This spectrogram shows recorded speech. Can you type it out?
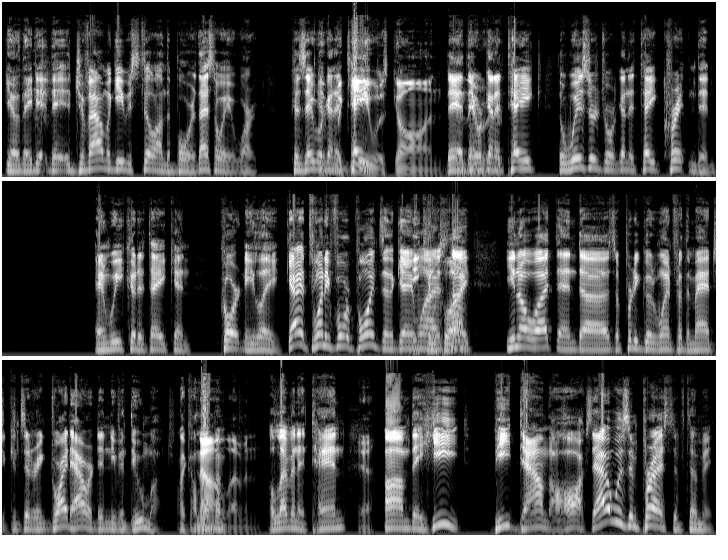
you know, they did. They, JaVale McGee was still on the board. That's the way it worked. Because they were going to take... McGee was gone. They, then they were going to take, the Wizards were going to take Crittenton, and we could have taken Courtney Lee. Guy had 24 points in the game He last night. You know what? And uh, it was a pretty good win for the Magic, considering Dwight Howard didn't even do much. Like 11, No, 11. 11 and 10. Yeah. Um, the Heat beat down the Hawks. That was impressive to me.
